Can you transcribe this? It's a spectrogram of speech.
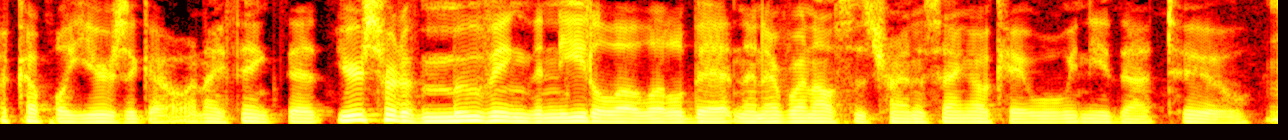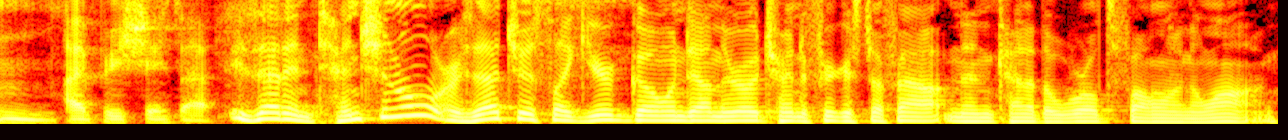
a couple of years ago. And I think that you're sort of moving the needle a little bit, and then everyone else is trying to saying, okay, well, we need that too. Mm, I appreciate that. Is that intentional, or is that just like you're going down the road trying to figure stuff out, and then kind of the world's following along?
